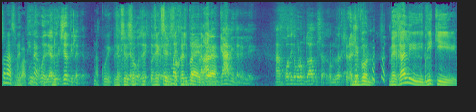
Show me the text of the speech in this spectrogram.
τον άνθρωπο. Τι ακούει. να ακούω, δηλαδή δεν ξέρω τι λέτε. Ακούει. Δεν ξέρεις το, δεν- δεν ξέρεις το Μάκη Χάλι Ντάιρ. Μπάρτον. Τώρα- Αν κάνει ήταν λέει. Αγχώθηκα μόνο που το άκουσα. χωρίς να ξέρω. Λοιπόν, μεγάλη νίκη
